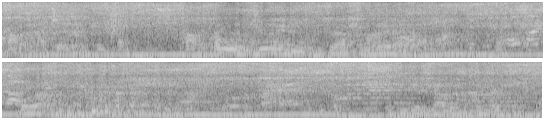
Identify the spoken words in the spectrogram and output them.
followed by Julian in third place, Oh, Julian dropped the rail. In fifth place. Hold up. he does not lose a finger.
